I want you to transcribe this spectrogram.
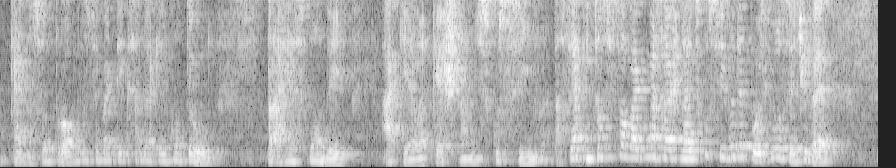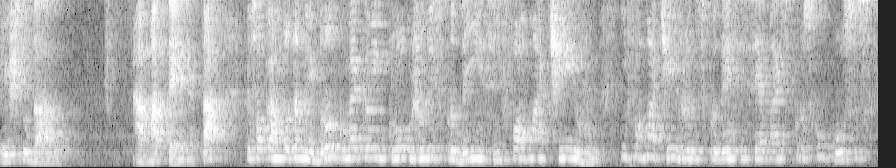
que cai na sua prova, você vai ter que saber aquele conteúdo para responder aquela questão discursiva, tá certo? Então você só vai começar a estudar discursiva depois que você tiver estudado a matéria, tá? O pessoal perguntou também, Bruno, como é que eu incluo jurisprudência, informativo? Informativo, jurisprudência, isso é mais para os concursos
